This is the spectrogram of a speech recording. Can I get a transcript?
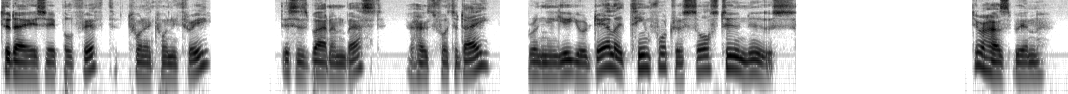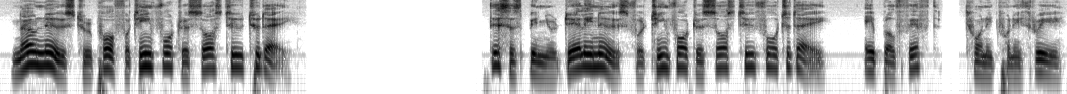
Today is April 5th, 2023. This is Bad and Best, your host for today, bringing you your daily Team Fortress Source 2 news. There has been no news to report for Team Fortress Source 2 today. This has been your daily news for Team Fortress Source 2 for today, April 5th, 2023.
